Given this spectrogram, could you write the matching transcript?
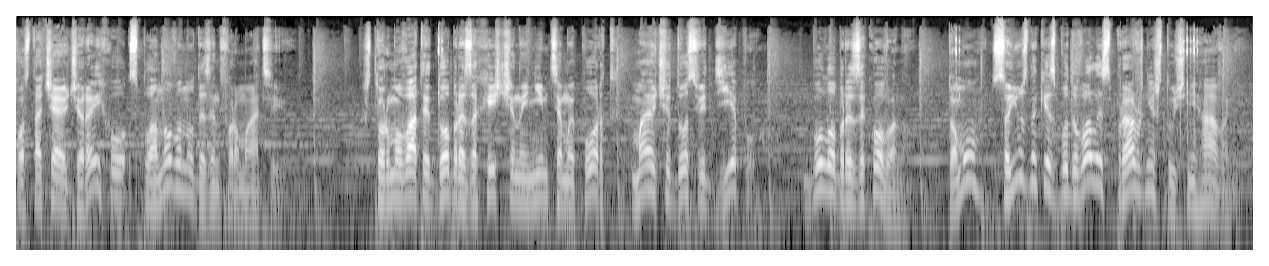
постачаючи рейху сплановану дезінформацію. Штурмувати добре захищений німцями порт, маючи досвід Д'єпу, було б ризиковано. Тому союзники збудували справжні штучні гавані.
